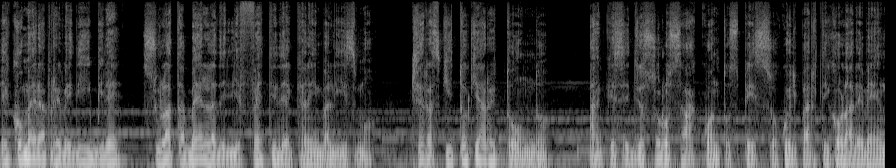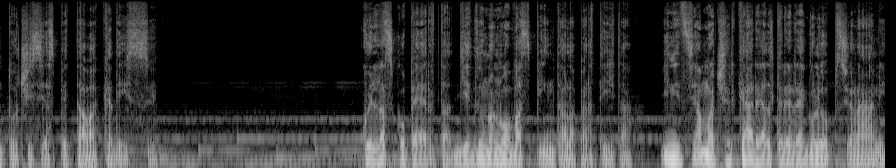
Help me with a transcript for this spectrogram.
e come era prevedibile, sulla tabella degli effetti del cannibalismo c'era scritto chiaro e tondo, anche se Dio solo sa quanto spesso quel particolare evento ci si aspettava accadesse. Quella scoperta diede una nuova spinta alla partita. Iniziamo a cercare altre regole opzionali.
